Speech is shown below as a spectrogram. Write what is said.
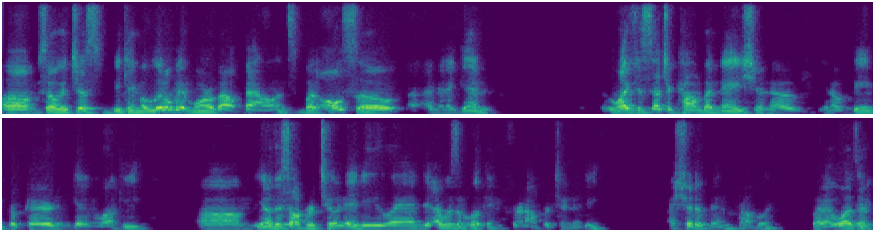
Um, so it just became a little bit more about balance, but also, I mean, again, life is such a combination of, you know, being prepared and getting lucky. Um, you know, this opportunity landed, I wasn't looking for an opportunity. I should have been probably, but I wasn't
